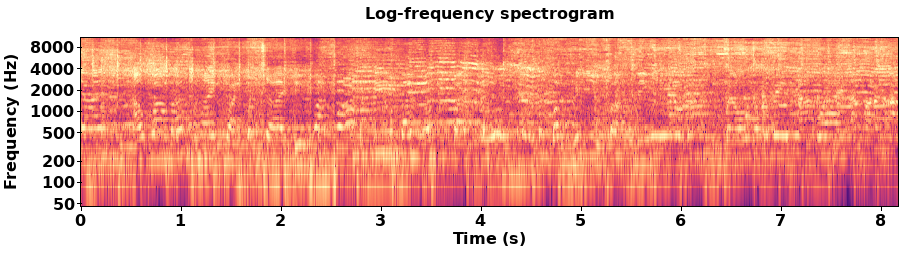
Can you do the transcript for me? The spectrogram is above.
จ เอาความรักมาให้ขวัญใจดีกว่าฟ้งดีกว่างฝันโลกบางทีบางนี้เราไม่ทางไหอาภัย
